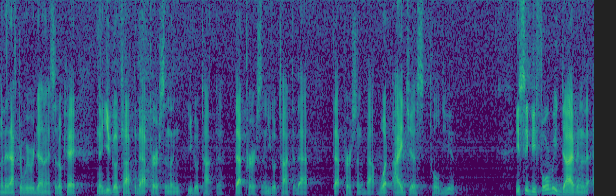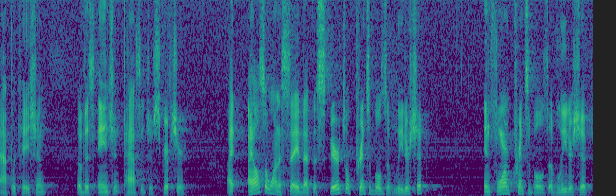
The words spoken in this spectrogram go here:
And then after we were done, I said, okay, now you go talk to that person, and you go talk to that person, and you go talk to that, that person about what I just told you. You see, before we dive into the application of this ancient passage of Scripture, I, I also want to say that the spiritual principles of leadership inform principles of leadership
